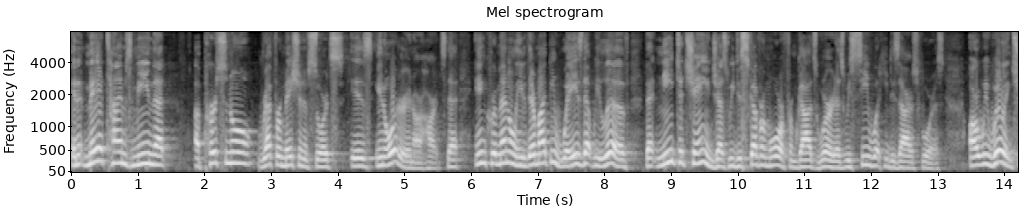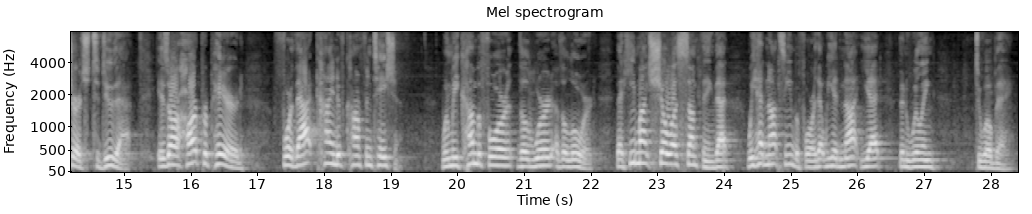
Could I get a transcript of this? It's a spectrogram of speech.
And it may at times mean that a personal reformation of sorts is in order in our hearts, that incrementally there might be ways that we live that need to change as we discover more from God's Word, as we see what He desires for us. Are we willing, church, to do that? Is our heart prepared for that kind of confrontation when we come before the Word of the Lord? That he might show us something that we had not seen before, that we had not yet been willing to obey.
